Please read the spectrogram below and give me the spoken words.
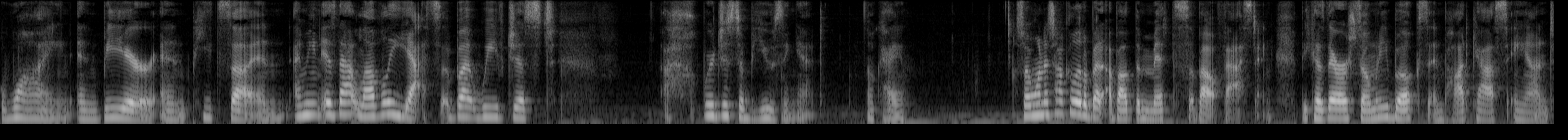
wine and beer and pizza and I mean, is that lovely? Yes, but we've just we're just abusing it. Okay? So, I want to talk a little bit about the myths about fasting because there are so many books and podcasts, and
